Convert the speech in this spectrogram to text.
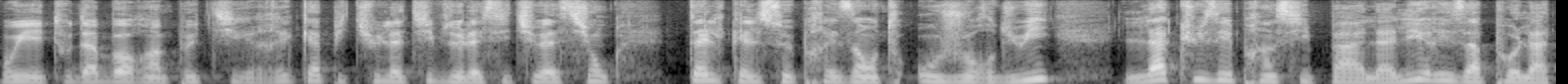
Oui, et tout d'abord un petit récapitulatif de la situation telle qu'elle se présente aujourd'hui, l'accusé principal, Ali Riza Polat,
